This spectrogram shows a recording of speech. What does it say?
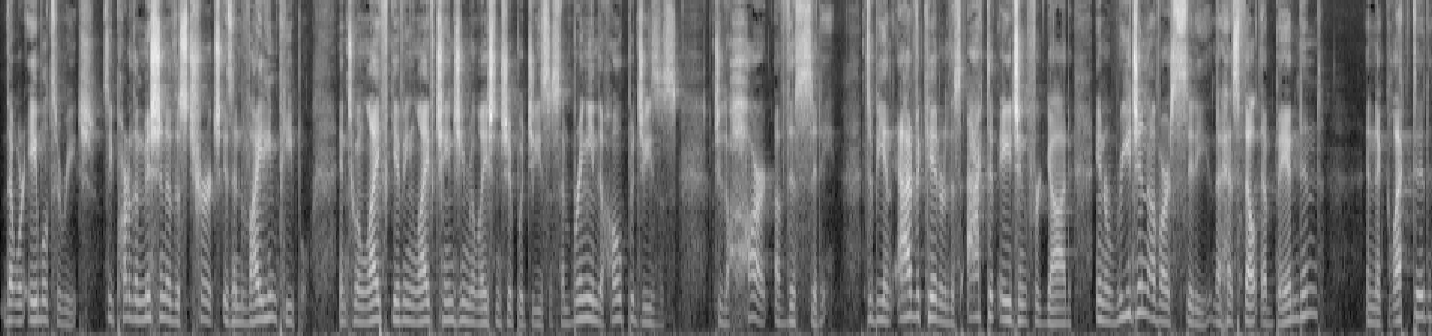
that we're able to reach. See, part of the mission of this church is inviting people into a life giving, life changing relationship with Jesus and bringing the hope of Jesus to the heart of this city. To be an advocate or this active agent for God in a region of our city that has felt abandoned and neglected,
